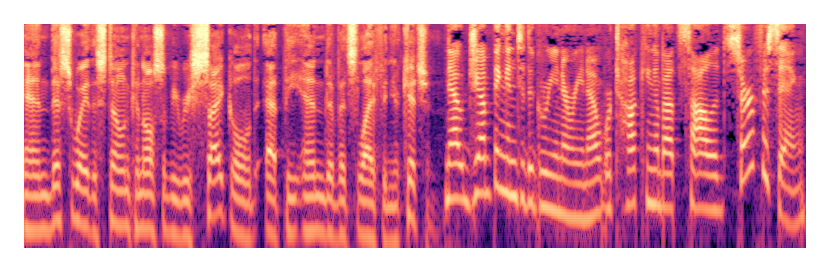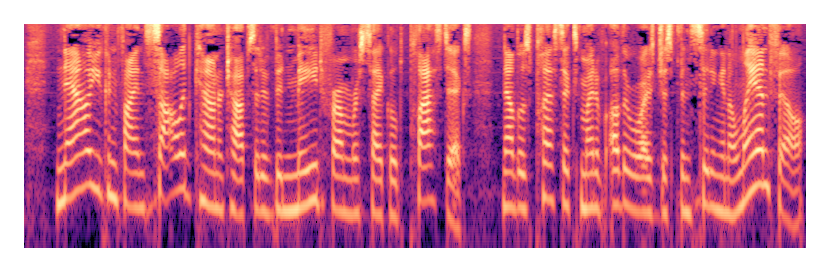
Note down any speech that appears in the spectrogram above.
and this way the stone can also be recycled at the end of its life in your kitchen. Now, jumping into the green arena, we're talking about solid surfacing. Now you can find solid countertops that have been made from recycled plastics. Now, those plastics might have otherwise just been sitting in a landfill.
